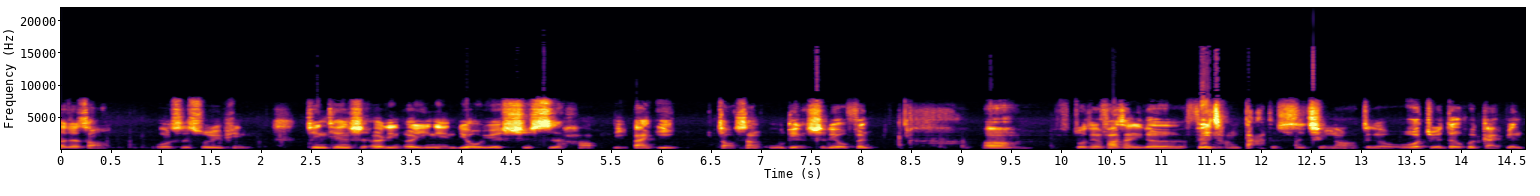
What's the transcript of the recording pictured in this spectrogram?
大家早，我是苏玉平。今天是二零二一年六月十四号，礼拜一早上五点十六分。哦，昨天发生一个非常大的事情哦，这个我觉得会改变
